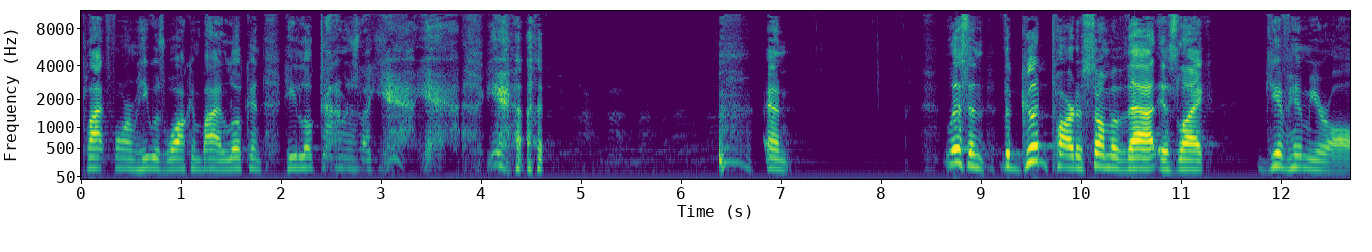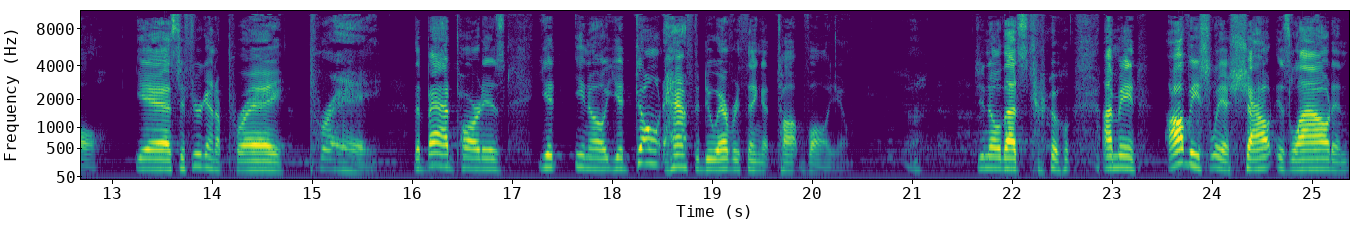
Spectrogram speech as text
platform. He was walking by looking. He looked at him and was like, yeah, yeah, yeah. and Listen, the good part of some of that is like, give him your all. Yes, if you're going to pray, pray. The bad part is, you, you know, you don't have to do everything at top volume. Do you know that's true? I mean, obviously a shout is loud and,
